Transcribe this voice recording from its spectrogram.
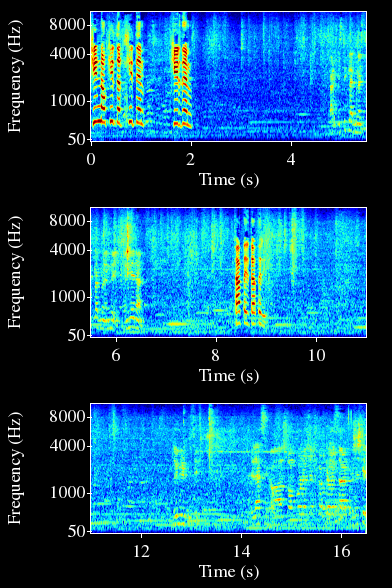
ক্ষীর নাও ক্ষীর দেন ক্ষীর দেন ক্ষীর দেন। তাড়াতাড়ি তাড়াতাড়ি। দুই মিনিট রিল্যাক্সে শেষ করে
